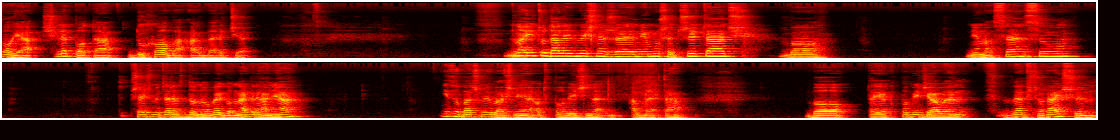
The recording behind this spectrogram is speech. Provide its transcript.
Twoja ślepota duchowa, Albercie. No i tu dalej myślę, że nie muszę czytać, bo nie ma sensu. Przejdźmy teraz do nowego nagrania i zobaczmy właśnie odpowiedź na Alberta, bo tak jak powiedziałem we wczorajszym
